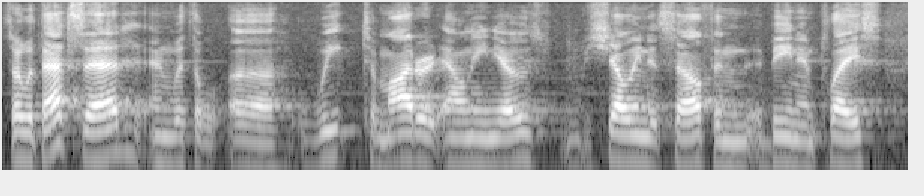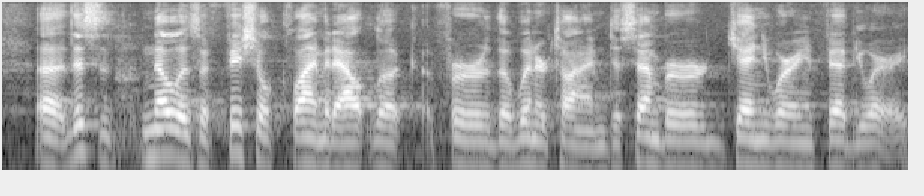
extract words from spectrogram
So with that said, and with a uh, weak to moderate El Nino showing itself and being in place, uh, this is NOAA's official climate outlook for the wintertime, December, January, and February.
